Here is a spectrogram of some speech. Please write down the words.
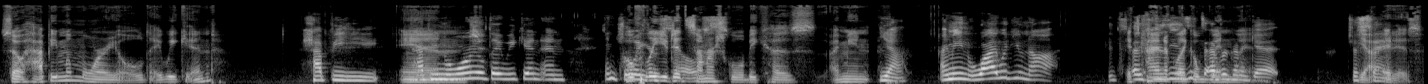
So happy Memorial Day weekend. Happy And Happy Memorial Day weekend and enjoy Hopefully you did summer school because I mean, Yeah. I mean, why would you not? It's, It's as kind of like as a it's ever gonna get. Just yeah, saying. it is.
